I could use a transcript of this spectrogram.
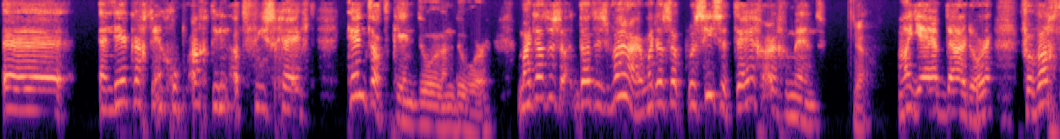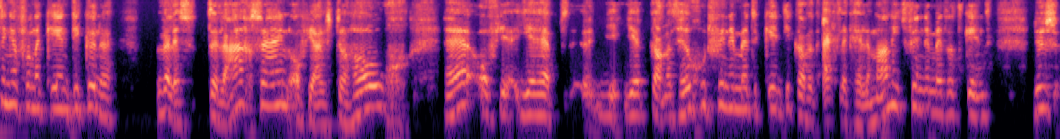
Uh, een leerkracht in groep 18 advies geeft, kent dat kind door en door. Maar dat is, dat is waar, maar dat is ook precies het tegenargument. Ja. Want je hebt daardoor verwachtingen van een kind die kunnen wel eens te laag zijn of juist te hoog. Hè? Of je, je, hebt, je, je kan het heel goed vinden met een kind, je kan het eigenlijk helemaal niet vinden met dat kind. Dus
